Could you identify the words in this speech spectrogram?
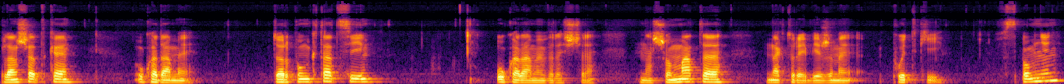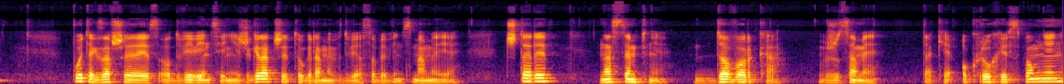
planszetkę, układamy tor punktacji, Układamy wreszcie naszą matę, na której bierzemy płytki wspomnień. Płytek zawsze jest o dwie więcej niż graczy. Tu gramy w dwie osoby, więc mamy je cztery. Następnie do worka wrzucamy takie okruchy wspomnień.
